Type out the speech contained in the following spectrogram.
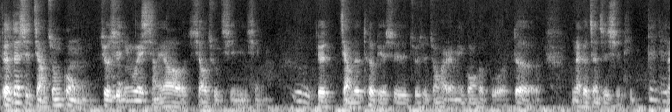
对，但是讲中共就是因为想要消除歧义性嘛。嗯，就讲的特别是就是中华人民共和国的那个政治实体，对对对。那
